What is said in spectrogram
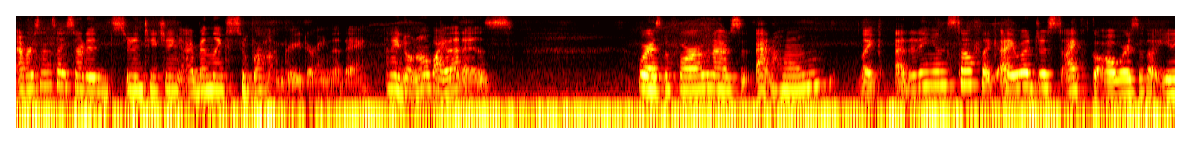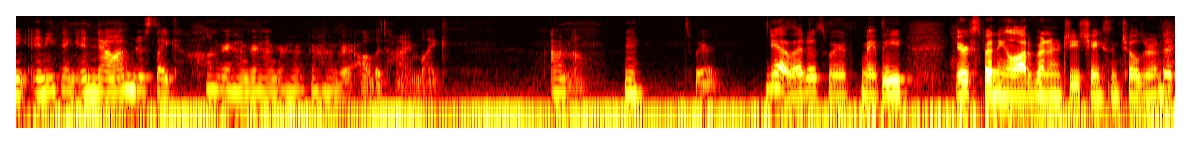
ever since I started student teaching, I've been like super hungry during the day, and I don't know why that is. Whereas before, when I was at home, like editing and stuff, like I would just I could go hours without eating anything, and now I'm just like hungry, hungry, hungry, hungry, hungry all the time. Like I don't know. Hmm. It's weird. Yeah, that is weird. Maybe you're expending a lot of energy chasing children. But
